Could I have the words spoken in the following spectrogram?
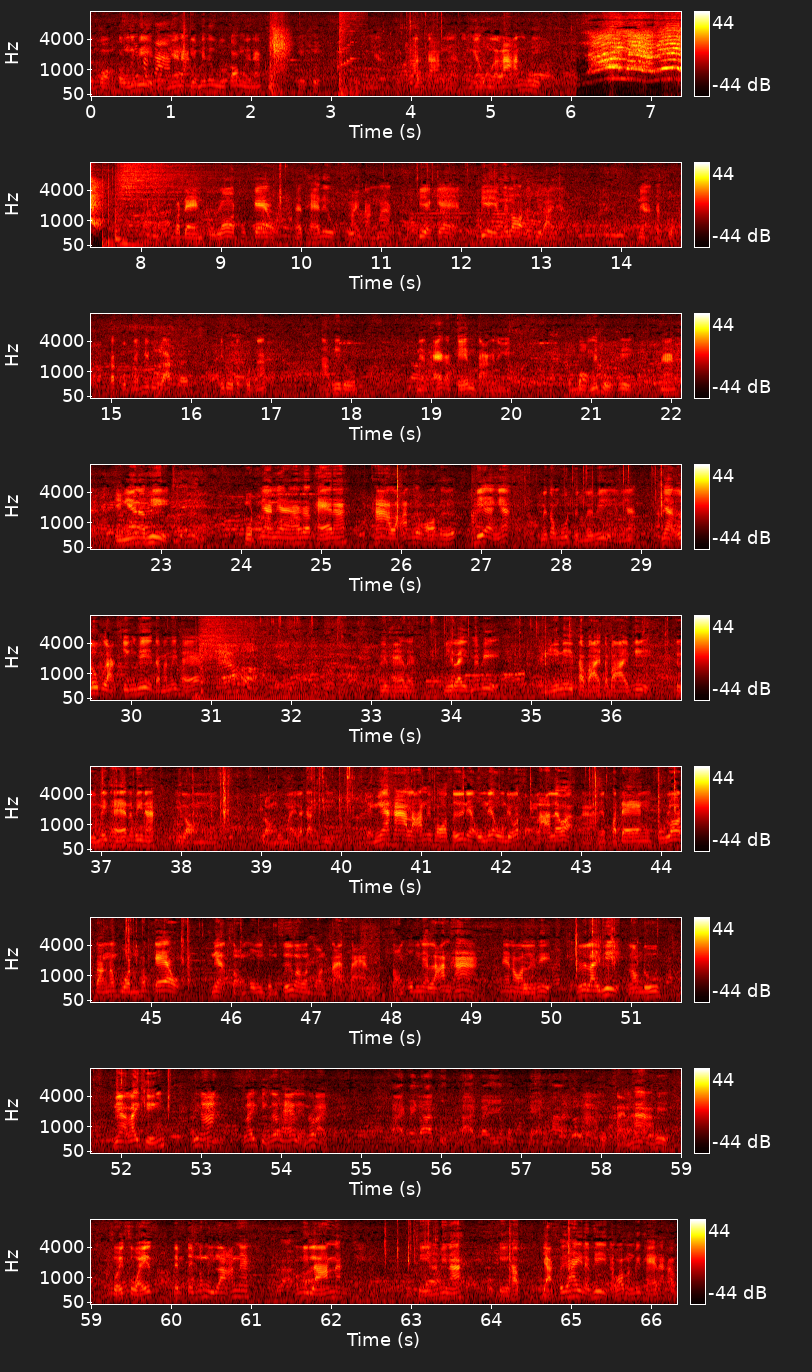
ผมบอกตรงนะพี่แบบเนี้ยนะเดี๋ยวไม่ต้องดูกล้องเลยนะโอเคอย่างเงี้ยร้านกลางเนี่ยอย่างเงี้ยองค์ละล้านพี่ก็แดงกูรอดเท่าแก้วแท้ๆนี่หลายตังค์มากผมบอกเบี้ยแก้ เบี้ยยังไม่รอดเลยพี่รายเนี้ยเนี่ยตะกรุดตะกรุดเนี่ยพี่ดูรักเลยพี่ดูตะกรุดนะอะพี่ดูเนี่ยแท้กับเกมต่างกันอย่างงี้ ผมบอกไม่ถูกพี่นะอย่างเงี้ยนะพี่หมดเนี่ยเนี่ยนะถ้าแท้นะห้าล้านก็พอซื้อเบี้ยอย่างเงี้ย ไม่ต้องพูดถึงเลยพี่อย่างเงี้ยเนี่ยลูกหลักจริงพี่แต่มันไม่แท้ไม่แท้เลย มีอะไรอีกไหมพี่ อย่างนี้นี่สบายสบายพี่คือไม่แท้นะพี่นะพี่ลองลองดูใหม่แล้วกันพี่ อย่างเงี้ยห้าล้านไม่พอซื้อเนี่ยองค์เนี้ยองค์เดียวก็สองล้านแล้วอะอ่าเนี่ยพอแดงผูรอดบางน้ำวนพ่อแก้วเนี่ยสององค์ผมซื้อมาวันก่อนแปดแสนสององค์เนี่ยล้านห้าแน่นอนเลยพี่ไม่เป็นไรพี่ลองดูเนี่ยไล่ขิงพี่นะไล่ขิงแท้เหรียญเท่าไหร่ ขายไปล่าสุดขายไปหกแสนห้าอ่าหกแสนห้าพี่ สวยๆ เต็มๆ ต้องมีร้านนะ ต้องมีร้านนะ โอเคนะพี่นะ โอเคครับ อยากซื้อให้แหละพี่ แต่ว่ามันไม่แท้นะครับ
